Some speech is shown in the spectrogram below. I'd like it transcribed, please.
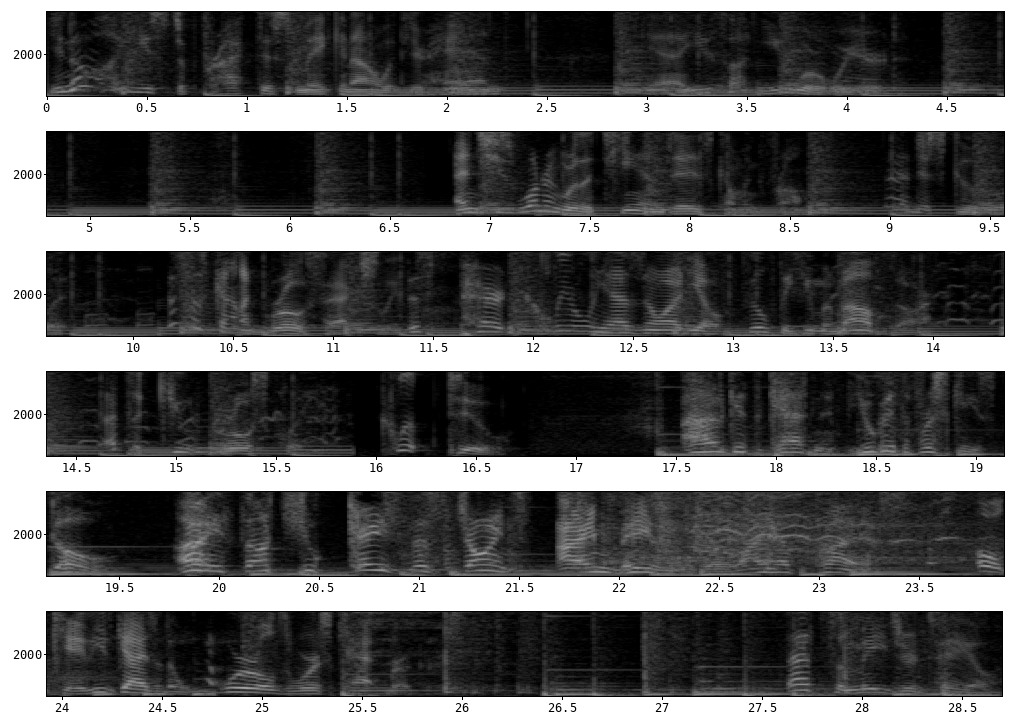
You know how I used to practice making out with your hand? Yeah, you thought you were weird. And she's wondering where the TMJ is coming from. Eh, just Google it. This is kind of gross, actually. This parrot clearly has no idea how filthy human mouths are. That's a cute, gross clip. Clip 2. I'll get the catnip, you get the friskies, go! I thought you cased this joint. I'm Bailey, Bill. I have priors. Okay, these guys are the world's worst cat burgers. That's a major tail.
